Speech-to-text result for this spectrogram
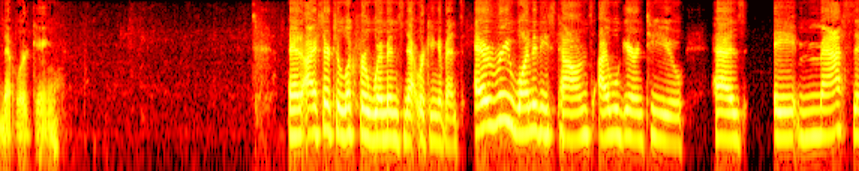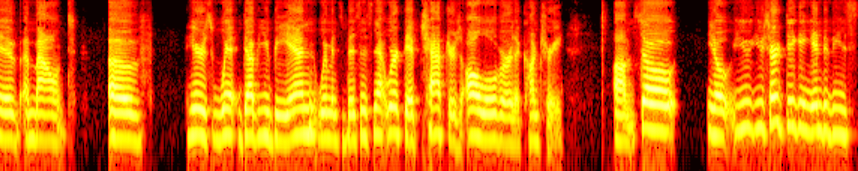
networking. And I start to look for women's networking events. Every one of these towns, I will guarantee you, has a massive amount of here's WBN, Women's Business Network. They have chapters all over the country. Um, so, you know, you, you start digging into these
